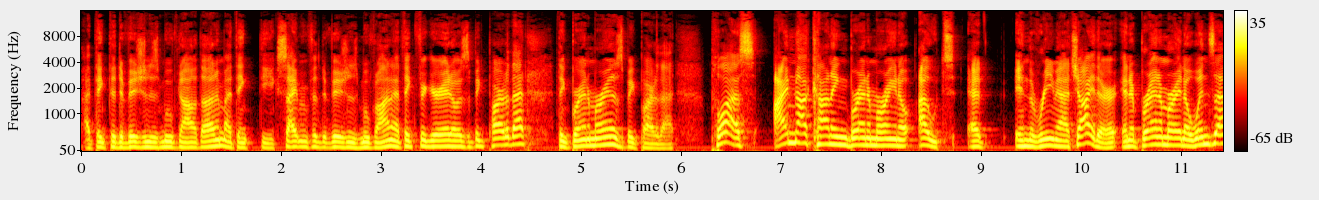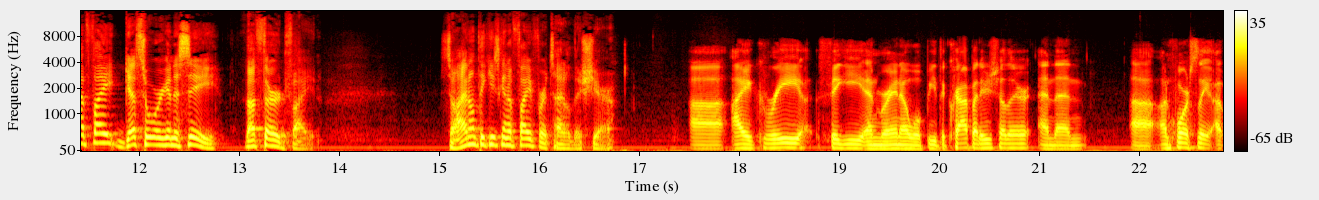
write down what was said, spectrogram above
I think the division has moved on without him. I think the excitement for the division has moved on. I think Figueiredo is a big part of that. I think Brandon Moreno is a big part of that. Plus, I'm not counting Brandon Moreno out at in the rematch either. And if Brandon Moreno wins that fight, guess what we're going to see? The third fight. So I don't think he's going to fight for a title this year. Uh, I agree. Figgy and Moreno will beat the crap out of each other, and then, uh, unfortunately, uh,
